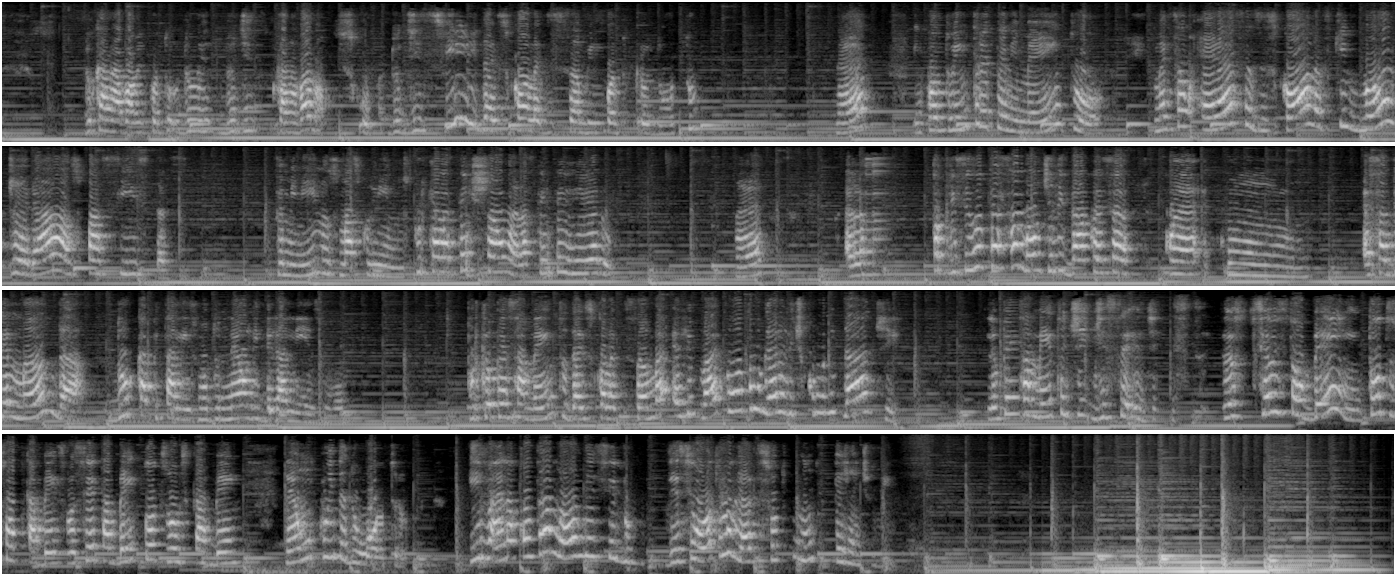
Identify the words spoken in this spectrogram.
do carnaval enquanto do, do, do carnaval não, desculpa, do desfile da escola de samba enquanto produto, né? Enquanto entretenimento, mas são essas escolas que vão gerar os passistas femininos, masculinos, porque elas têm chão, elas têm terreiro, né? Elas só precisam ter essa mão de lidar com essa, com, com essa demanda do capitalismo, do neoliberalismo. Porque o pensamento da escola de samba, ele vai para outro lugar, ele é de comunidade. Ele é um pensamento de, de, de, de eu, se eu estou bem, todos vão ficar bem. Se você está bem, todos vão ficar bem. Né? Um cuida do outro. E vai na contramão desse, desse outro lugar, desse outro mundo que a gente vive.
